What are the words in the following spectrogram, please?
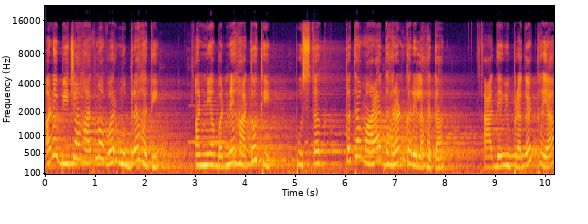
અને બીજા હાથમાં વર મુદ્રા હતી. અન્ય બંને હાથોથી પુસ્તક તથા માળા ધારણ કરેલા હતા. આ દેવી પ્રગટ થયા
